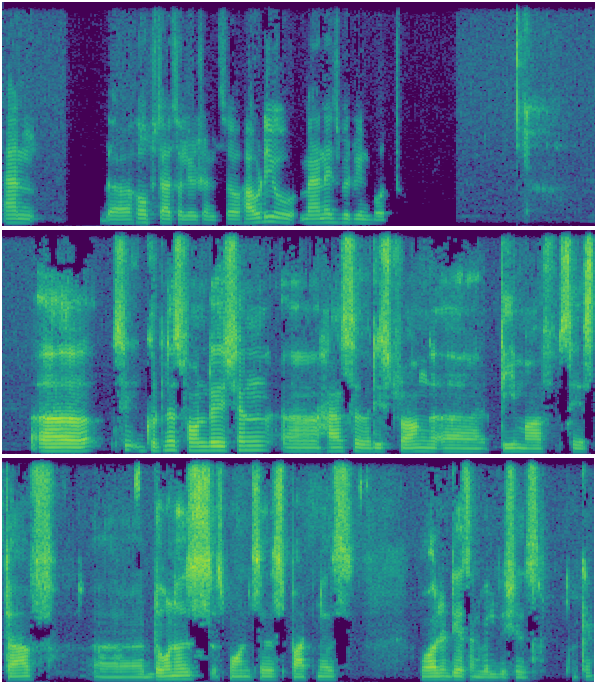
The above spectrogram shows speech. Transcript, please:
and the hope star solution so how do you manage between both Uh, see, Goodness Foundation uh, has a very strong uh, team of, say, staff, uh, donors, sponsors, partners, volunteers, and well-wishers. Okay,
